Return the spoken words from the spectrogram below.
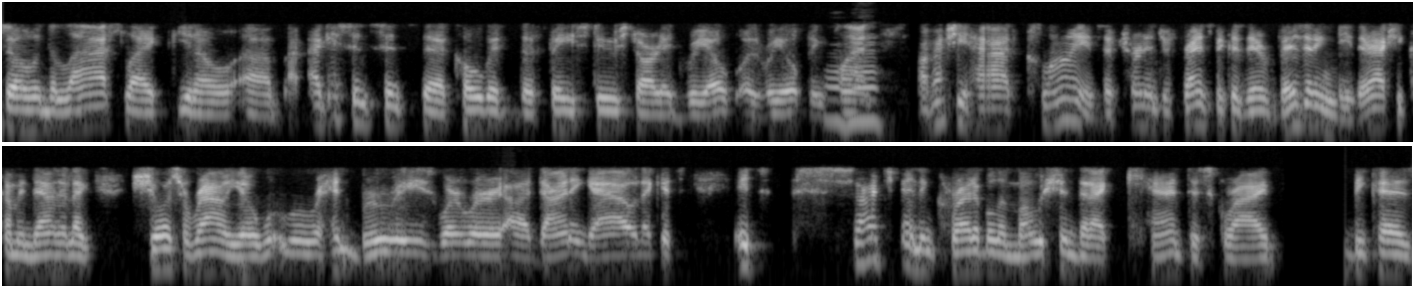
So in the last, like you know, um, I guess since since the COVID, the phase two started reopen reopening mm-hmm. plan. I've actually had clients that turn into friends because they're visiting me. They're actually coming down. They're like, show us around. You know, we're, we're hitting breweries, where we're uh, dining out. Like it's it's such an incredible emotion that I can't describe because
